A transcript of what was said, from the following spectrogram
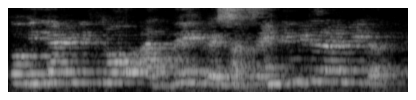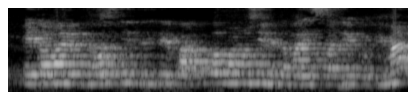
તો વિદ્યાર્થી મિત્રો આ બે ક્વેશ્ચન સેન્ટીમીટર અને મીટર એ તમારે વ્યવસ્થિત રીતે પાકું કરવાનું છે અને તમારી સ્વાધ્યાય કોટીમાં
